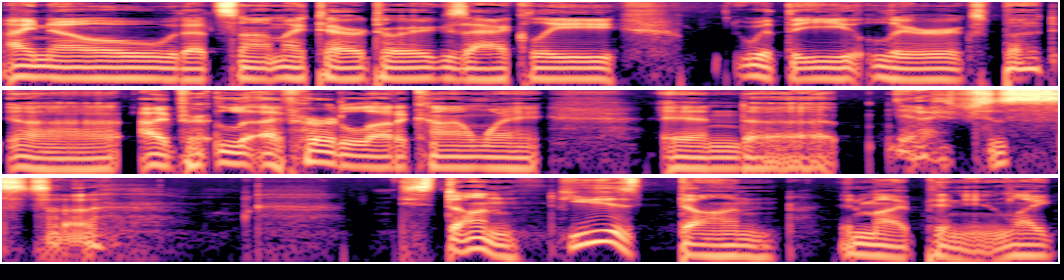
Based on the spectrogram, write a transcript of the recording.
I know that's not my territory exactly with the lyrics, but uh, I've I've heard a lot of Conway, and uh, yeah, it's just uh, he's done. He is done, in my opinion. Like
